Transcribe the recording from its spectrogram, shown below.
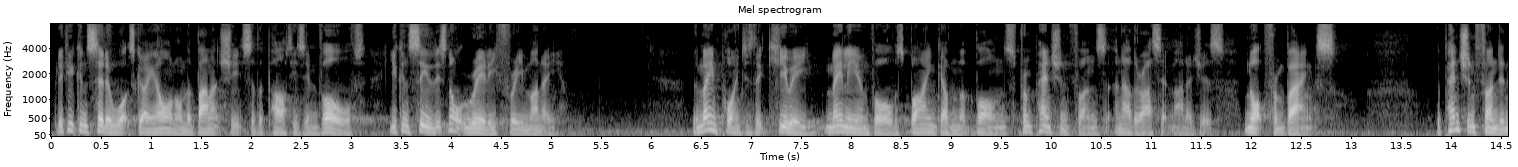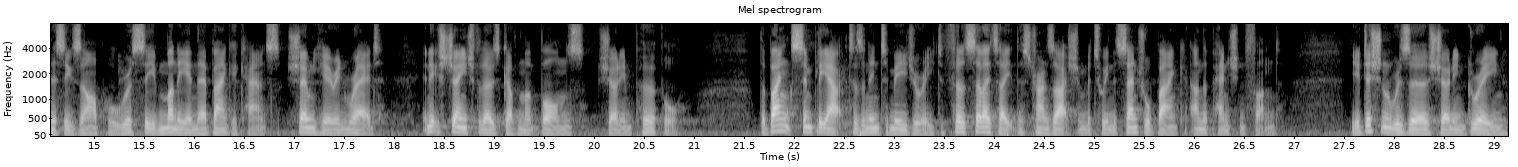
But if you consider what's going on on the balance sheets of the parties involved, you can see that it's not really free money. The main point is that QE mainly involves buying government bonds from pension funds and other asset managers, not from banks. The pension fund in this example will receive money in their bank accounts, shown here in red, in exchange for those government bonds, shown in purple. The banks simply act as an intermediary to facilitate this transaction between the central bank and the pension fund. The additional reserves shown in green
